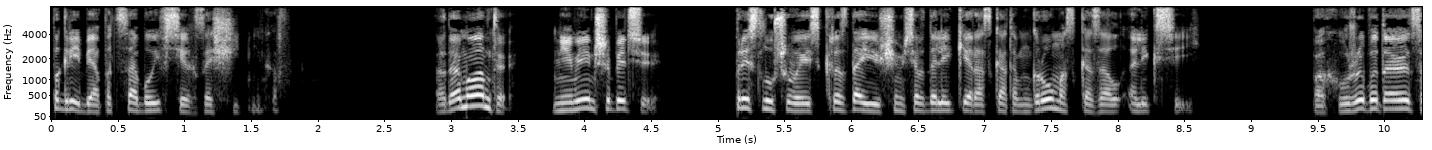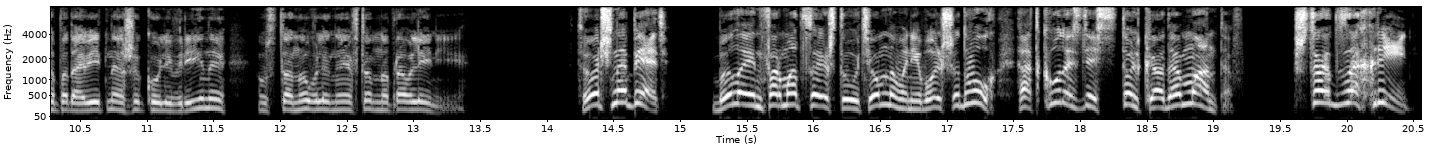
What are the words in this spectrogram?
погребя под собой всех защитников. «Адаманты! Не меньше пяти!» прислушиваясь к раздающимся вдалеке раскатам грома, сказал Алексей. «Похоже, пытаются подавить наши кулеврины, установленные в том направлении». «Точно пять! Была информация, что у темного не больше двух. Откуда здесь столько адамантов? Что это за хрень?»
